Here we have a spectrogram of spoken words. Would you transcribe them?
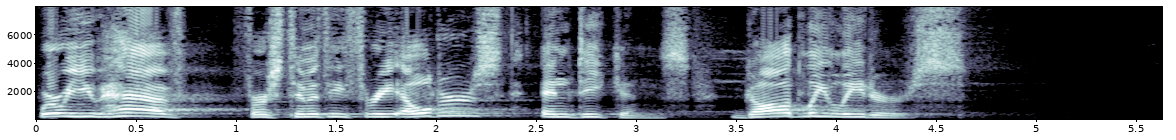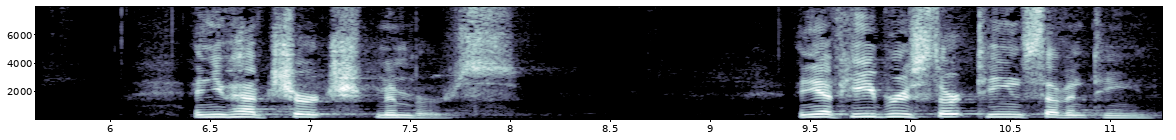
where you have 1 Timothy 3 elders and deacons, godly leaders, and you have church members. And you have Hebrews 13, 17.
